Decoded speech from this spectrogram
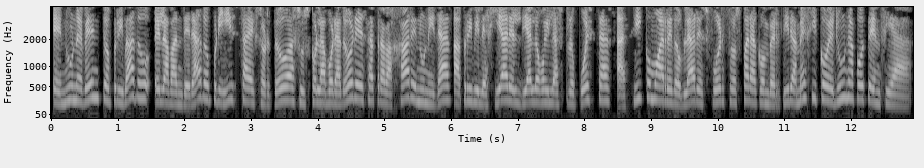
En un evento privado, el abanderado priista exhortó a sus colaboradores a trabajar en unidad, a privilegiar el diálogo y las propuestas, así como a redoblar esfuerzos para convertir a México en una potencia.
